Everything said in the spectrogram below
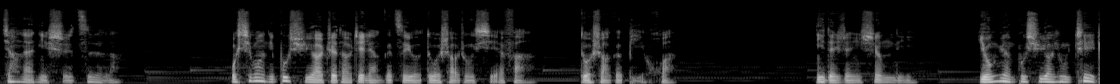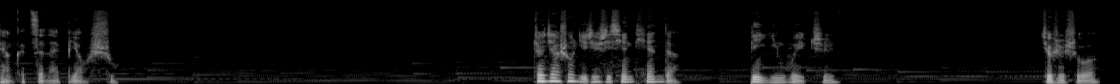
将来你识字了，我希望你不需要知道这两个字有多少种写法，多少个笔画。你的人生里，永远不需要用这两个字来表述。专家说你这是先天的，病因未知，就是说。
